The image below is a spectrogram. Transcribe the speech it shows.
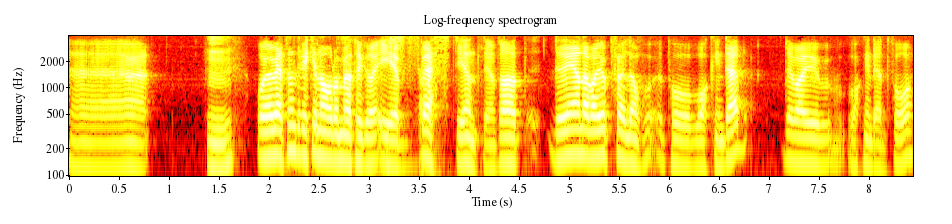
Eh, Mm. Och jag vet inte vilken av dem jag tycker är Just fan. bäst egentligen. För att det ena var ju uppföljaren på Walking Dead. Det var ju Walking Dead 2.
